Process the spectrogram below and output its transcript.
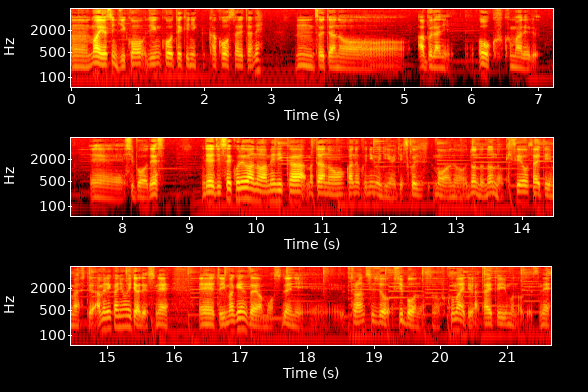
うんまあ、要するに自己人工的に加工されたね、うん、そういったあの油に多く含まれる、えー、脂肪ですで実際これはあのアメリカまたあの他の国々において少しもうあのどんどんどんどん規制をされていましてアメリカにおいてはですね、えー、と今現在はもうすでにトランス脂肪のその含まれている値というものをですね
